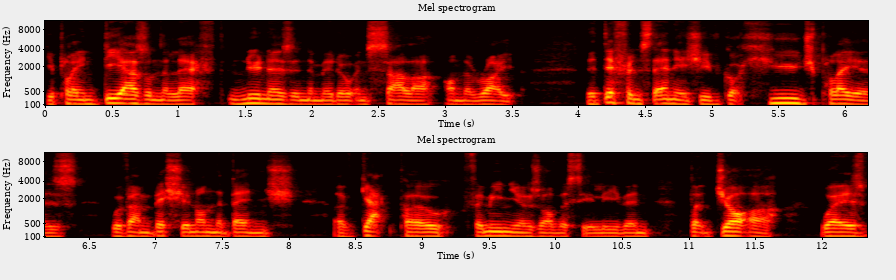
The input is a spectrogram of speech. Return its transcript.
you're playing Diaz on the left, Nunez in the middle, and Salah on the right. The difference then is you've got huge players with ambition on the bench of Gakpo, Firmino's obviously leaving, but Jota. Whereas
